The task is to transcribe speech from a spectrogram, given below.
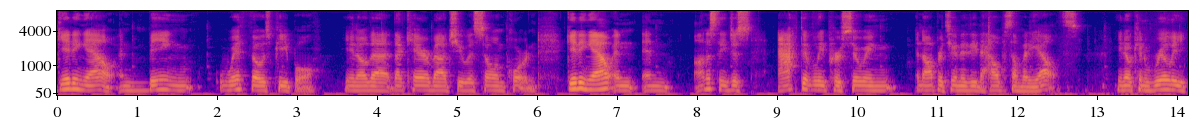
getting out and being with those people you know that that care about you is so important getting out and and honestly just actively pursuing an opportunity to help somebody else you know can really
